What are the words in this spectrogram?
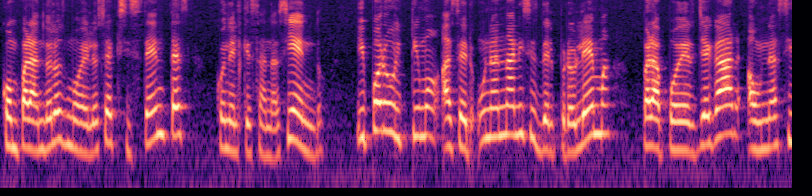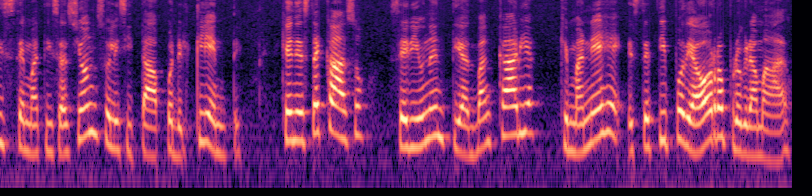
comparando los modelos existentes con el que están haciendo. Y por último, hacer un análisis del problema para poder llegar a una sistematización solicitada por el cliente, que en este caso sería una entidad bancaria que maneje este tipo de ahorro programado.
